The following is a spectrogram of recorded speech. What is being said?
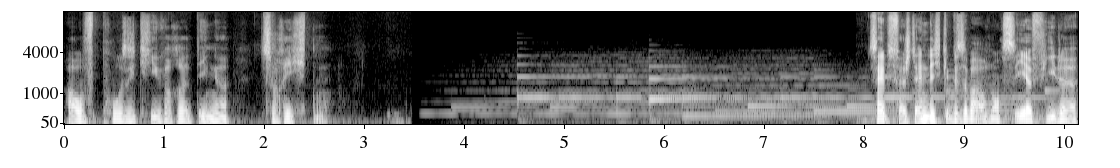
auf positivere Dinge zu richten. Selbstverständlich gibt es aber auch noch sehr viele,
